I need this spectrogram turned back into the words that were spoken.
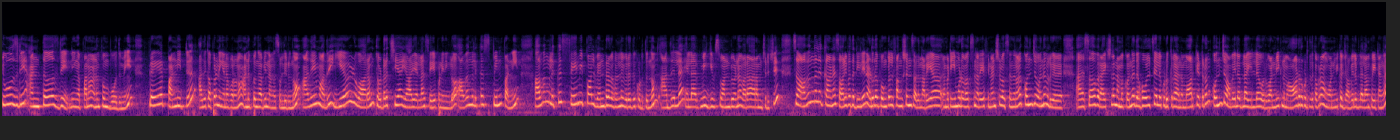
டியூஸ்டே அண்ட் தேர்ஸ்டே நீங்கள் பணம் அனுப்பும் போதுமே ப்ரேயர் பண்ணிவிட்டு அதுக்கப்புறம் நீங்கள் என்ன பண்ணணும்? அனுப்புங்க அப்படின்னு நாங்கள் சொல்லியிருந்தோம். அதே மாதிரி ஏழு வாரம் தொடர்ச்சியாக யார் யாரெல்லாம் சேவ் பண்ணியிருந்தீங்களோ அவங்களுக்கு ஸ்பின் பண்ணி அவங்களுக்கு சேமிப்பால் வென்றவர்கள்னு விருது கொடுத்துருந்தோம். அதில் எல்லாருக்குமே கிஃப்ட்ஸ் ஒன் பை ஒன்னாக வர ஆரம்பிச்சிருச்சு. ஸோ அவங்களுக்கான சாரி ஃபார் த டிலே நடுவில் பொங்கல் ஃபங்க்ஷன்ஸ் அது நிறைய நம்ம டீமோட ஒர்க்ஸ் நிறைய ஃபினான்ஷியல் ஒர்க்ஸ் இருந்தனால கொஞ்சம் வந்து உங்களுக்கு சர்வர் ஆக்சுவலாக நமக்கு வந்து அந்த ஹோல்சேலில் கொடுக்குற அந்த மார்க்கெட்டரும் கொஞ்சம் அவைலபிளாக இல்லை. ஒரு ஒன் வீக் நம்ம ஆர்டர் கொடுத்ததுக்கப்புறம் அவங்க ஒன் வீக் கொஞ்சம் அவைலபிளாக போயிட்டாங்க.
